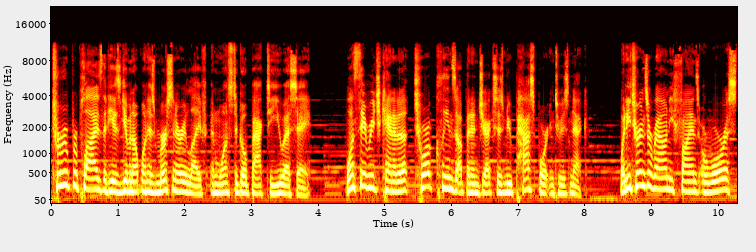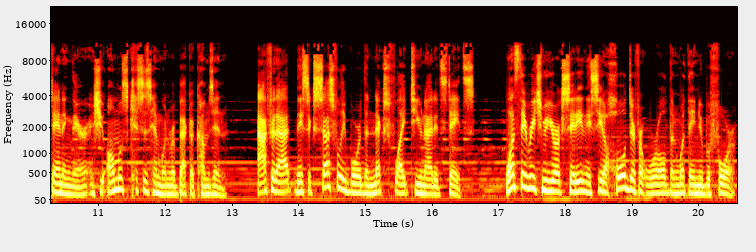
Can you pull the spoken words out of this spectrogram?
Toorop replies that he has given up on his mercenary life and wants to go back to USA. Once they reach Canada, Toorop cleans up and injects his new passport into his neck. When he turns around, he finds Aurora standing there and she almost kisses him when Rebecca comes in. After that, they successfully board the next flight to United States. Once they reach New York City, they see a whole different world than what they knew before.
